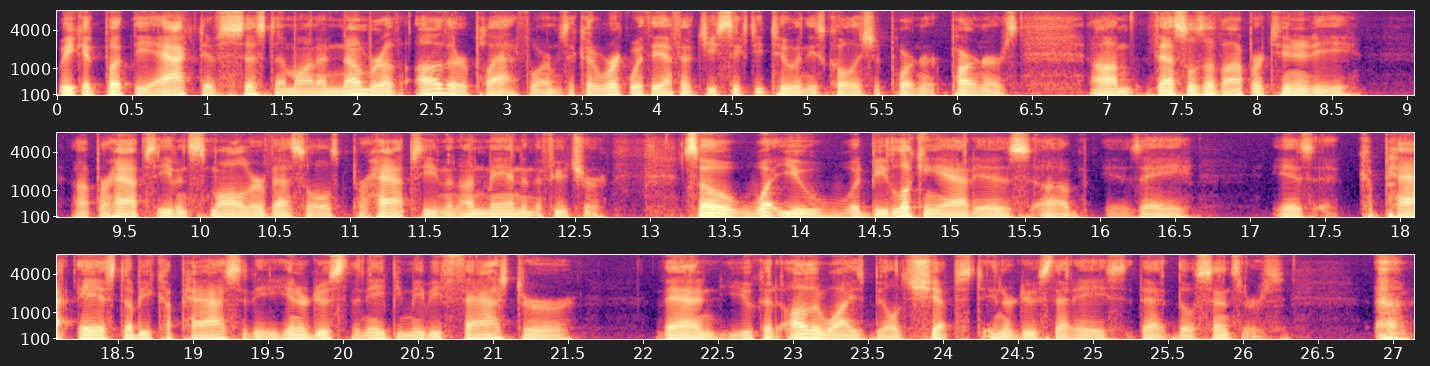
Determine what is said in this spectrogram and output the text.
we could put the active system on a number of other platforms that could work with the FFG 62 and these coalition partner, partners, um, vessels of opportunity, uh, perhaps even smaller vessels, perhaps even unmanned in the future. So what you would be looking at is uh, is a is capa- ASW capacity introduced to the Navy maybe faster than you could otherwise build ships to introduce that ACE, that those sensors.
